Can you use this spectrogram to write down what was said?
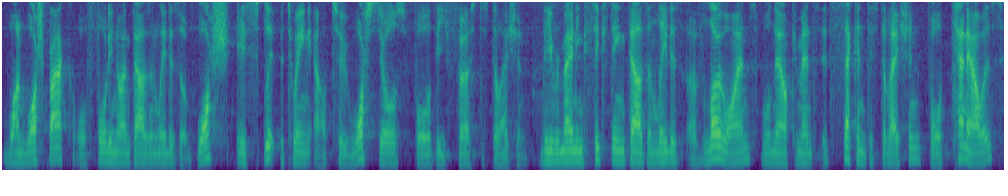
One washback, or 49,000 litres of wash, is split between our two wash stills for the first distillation. The remaining 16,000 litres of low wines will now commence its second distillation for 10 hours,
